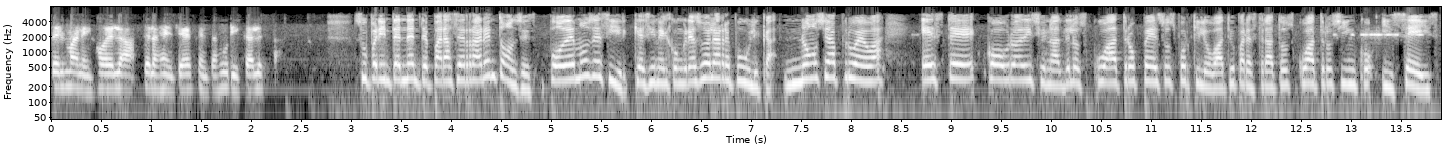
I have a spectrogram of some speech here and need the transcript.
del manejo de la, de la Agencia de Defensa Jurídica del Estado. Superintendente, para cerrar entonces, podemos decir que si en el Congreso de la República no se aprueba este cobro adicional de los cuatro pesos por kilovatio para estratos 4, 5 y 6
